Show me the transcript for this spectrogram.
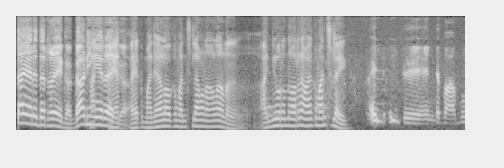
टायर इधर रहेगा गाड़ी नहीं रहेगा അയാൾക്ക് മലയാളമൊക്കെ മനസ്സിലാവുന്ന ആളാണ് അഞ്ഞൂറ് എന്ന് പറഞ്ഞാൽ അയാൾക്ക് മനസ്സിലായി ഇത് എന്റെ ബാബു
